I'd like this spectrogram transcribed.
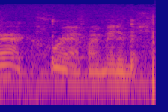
Ah, crap, I made a mistake.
